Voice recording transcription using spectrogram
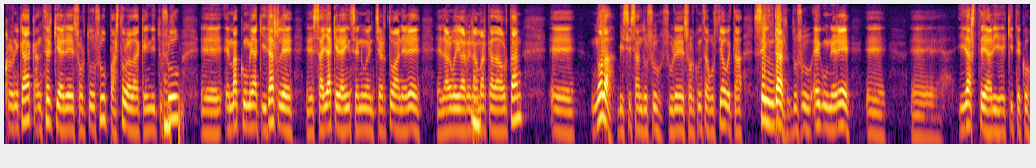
kronikak antzerkia ere sortu duzu, pastoralak egin dituzu, e, emakumeak idazle e, zaiakera egin zenuen txertoan ere e, largoi garrera marka da hortan, e, nola bizi izan duzu zure sorkuntza guzti hau eta zein dar duzu egun ere e, e, idazteari ekiteko?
